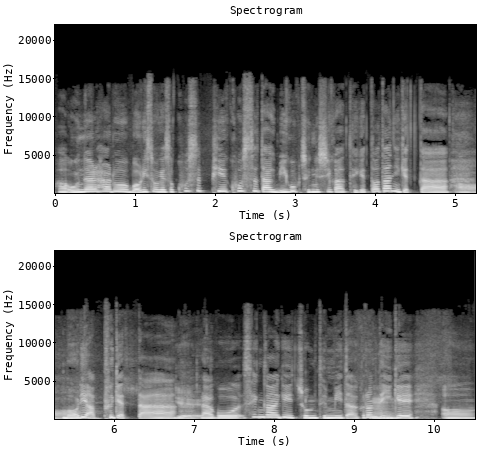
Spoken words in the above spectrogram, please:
아, 오늘 하루 머릿속에서 코스피, 코스닥, 미국 증시가 되게 떠다니겠다. 아. 머리 아프겠다. 예. 라고 생각이 좀 듭니다. 그런데 음. 이게, 어,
